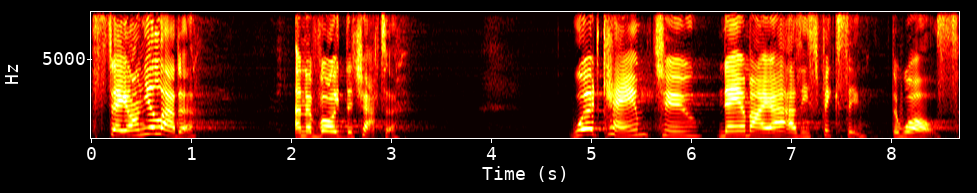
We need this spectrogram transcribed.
Stay on your ladder and avoid the chatter. Word came to Nehemiah as he's fixing the walls.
